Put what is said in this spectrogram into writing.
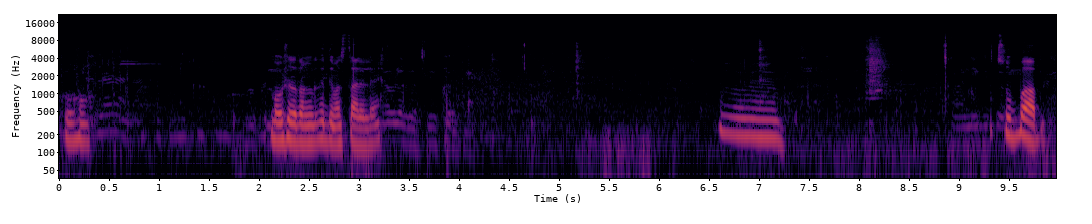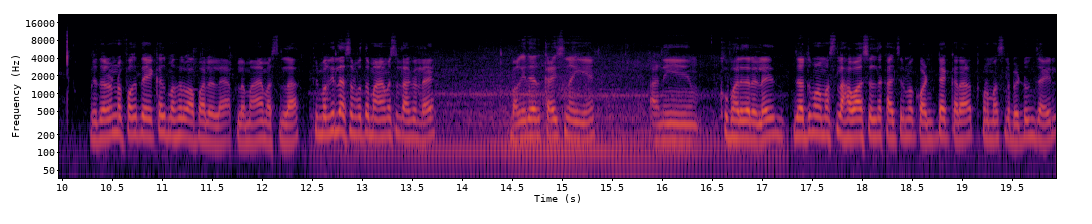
हो हो. बघू शकतो रंग किती मस्त आलेला आहे. सुपर. मित्रांनो फक्त एकच मसाला वापरलेला आहे. आपला माया मसाला तुम्ही बघितलं असं फक्त माया मसाला टाकलेला आहे. बाकी त्यात काहीच नाही आहे आणि खूप भारी झालेलं आहे. जर तुम्हाला मसाला हवा असेल तर खालच्या मग कॉन्टॅक्ट करा. तुम्हाला मसाला भेटून जाईल.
